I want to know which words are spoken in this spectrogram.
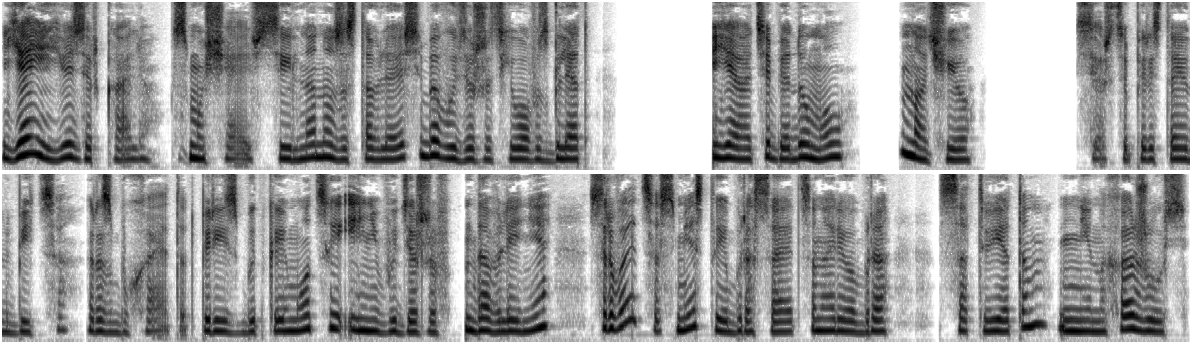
Я ее зеркалю. Смущаюсь сильно, но заставляю себя выдержать его взгляд. «Я о тебе думал. Ночью». Сердце перестает биться, разбухает от переизбытка эмоций и, не выдержав давления, срывается с места и бросается на ребра. С ответом не нахожусь.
